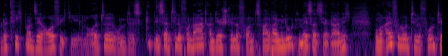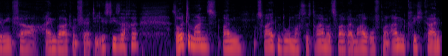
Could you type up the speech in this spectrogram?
Und da kriegt man sehr häufig die Leute. Und es ist ein Telefonat an der Stelle von zwei, drei Minuten, mehr ist das ja gar nicht, wo man einfach nur einen Telefontermin vereinbart und fertig ist die Sache. Sollte man es beim zweiten, du machst es dreimal, zwei, dreimal, ruft man an, kriegt keinen,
